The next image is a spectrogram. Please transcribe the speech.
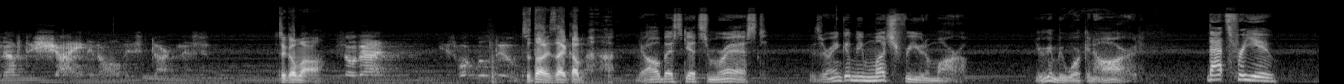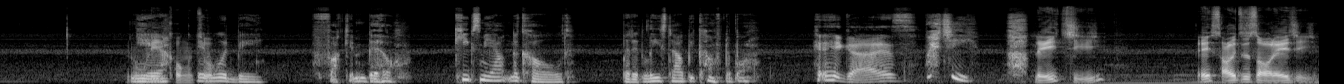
enough to shine in all this darkness. 这干嘛？ So that is what we'll do. 这到底在干嘛？ Y'all best get some rest, because there ain't gonna be much for you tomorrow. You're gonna be working hard. That's for you. 努力 Yeah, 工 it 作。 would be. Fucking Bill. Keeps me out in the cold, but at least I'll be comfortable. Hey guys. Reggie, 雷吉，诶，少一只手，雷吉。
